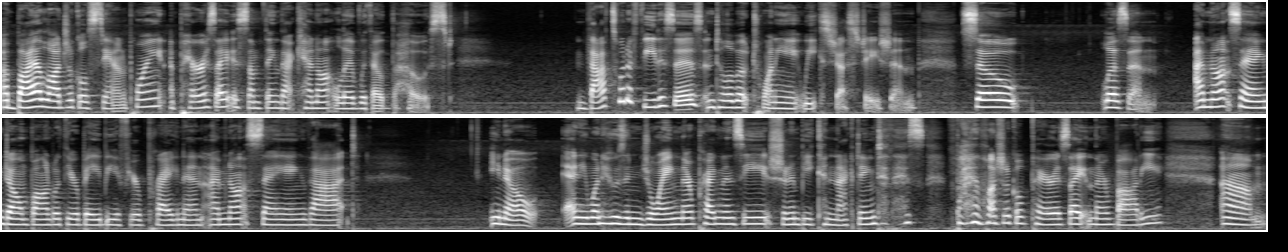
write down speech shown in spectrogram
a biological standpoint, a parasite is something that cannot live without the host. That's what a fetus is until about 28 weeks gestation. So, listen, I'm not saying don't bond with your baby if you're pregnant. I'm not saying that, you know, anyone who's enjoying their pregnancy shouldn't be connecting to this biological parasite in their body. Um,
